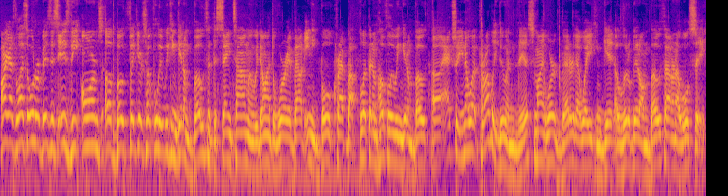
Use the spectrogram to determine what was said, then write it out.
All right, guys, the last order of business is the arms of both figures. Hopefully, we can get them both at the same time and we don't have to worry about any bull crap about flipping them. Hopefully, we can get them both. Uh, actually, you know what? Probably doing this might work better. That way you can get a little bit on both. I don't know. We'll see.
